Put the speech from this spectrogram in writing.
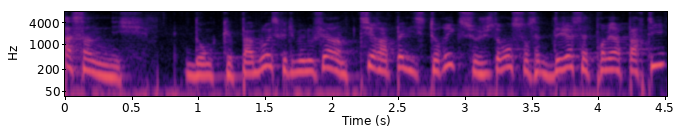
à Saint-Denis. Donc Pablo, est-ce que tu peux nous faire un petit rappel historique sur justement sur cette, déjà cette première partie,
